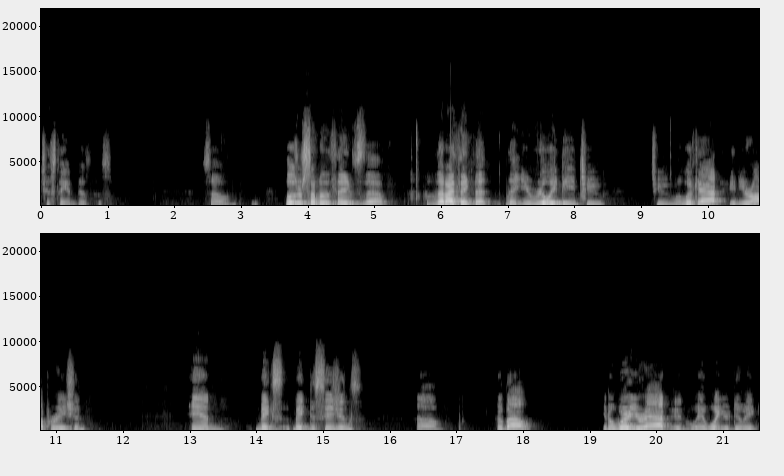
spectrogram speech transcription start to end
to stay in business. So those are some of the things uh, that I think that that you really need to to look at in your operation and makes make decisions um, about you know where you're at and, and what you're doing.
